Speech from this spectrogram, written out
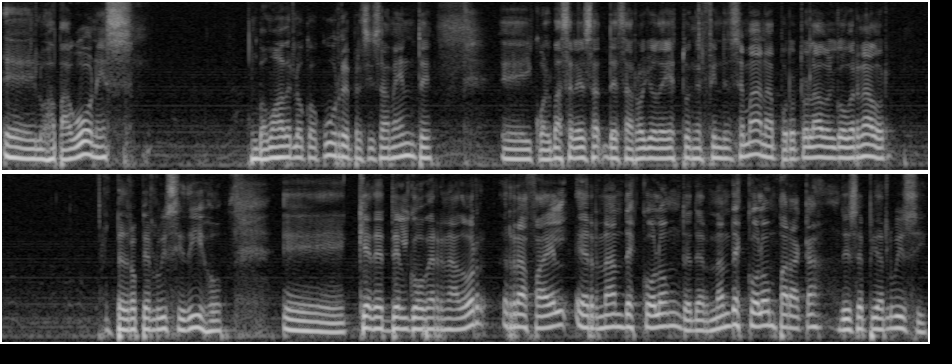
los apagones. Vamos a ver lo que ocurre precisamente y cuál va a ser el sa- desarrollo de esto en el fin de semana. Por otro lado, el gobernador Pedro Pierluisi dijo eh, que desde el gobernador Rafael Hernández Colón, desde Hernández Colón para acá, dice Pierluisi,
